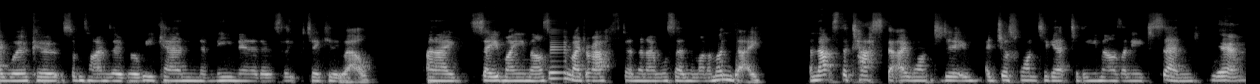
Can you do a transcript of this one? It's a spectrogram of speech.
I work out sometimes over a weekend and evening. I don't sleep particularly well, and I save my emails in my draft, and then I will send them on a Monday. And that's the task that I want to do. I just want to get to the emails I need to send. Yeah.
